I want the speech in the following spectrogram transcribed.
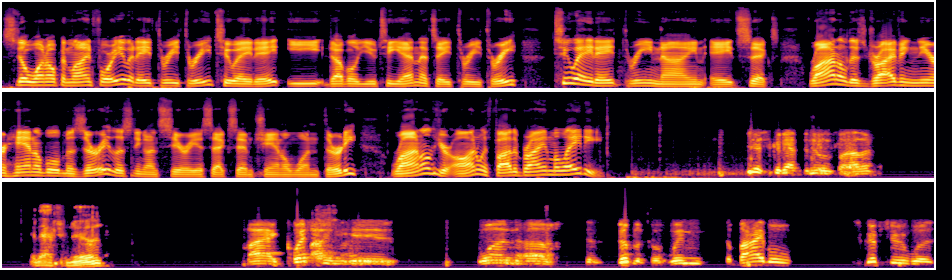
Still one open line for you at 833 288 EWTN. That's 833 288 3986. Ronald is driving near Hannibal, Missouri, listening on Sirius XM Channel 130. Ronald, you're on with Father Brian Mullady. Yes, good afternoon, Father. Good afternoon. My question is one of the biblical. When the Bible scripture was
